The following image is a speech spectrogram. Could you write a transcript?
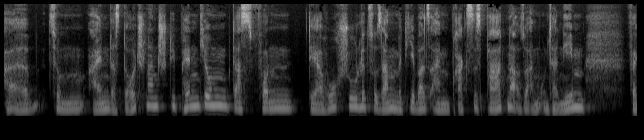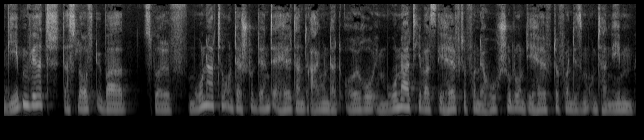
äh, zum einen das Deutschlandstipendium, das von der Hochschule zusammen mit jeweils einem Praxispartner, also einem Unternehmen, vergeben wird. Das läuft über zwölf Monate und der Student erhält dann 300 Euro im Monat, jeweils die Hälfte von der Hochschule und die Hälfte von diesem Unternehmen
